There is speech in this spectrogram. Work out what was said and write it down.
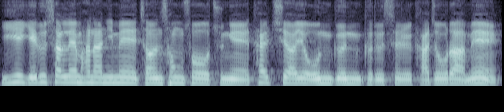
이에 예루살렘 하나님의 전 성소 중에 탈취하여 온근 그릇을 가져오라 하매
